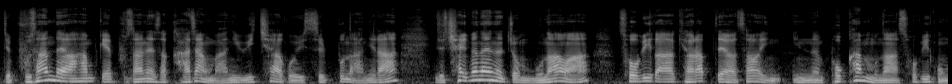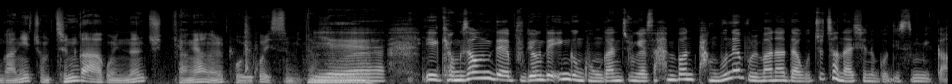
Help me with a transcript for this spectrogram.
이제 부산대와 함께 부산에서 가장 많이 위치하고 있을 뿐 아니라 이제 최근에는 좀 문화와 소비가 결합되어서 인- 있는 복합 문화 소비 공간이 좀 증가하고 있는 추- 경향을 보이고 있습니다. 예, 이 경성대, 부경대 인근 공간 중에서 한번 방문해 볼 만하다고 추천하시는 곳 있습니까?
